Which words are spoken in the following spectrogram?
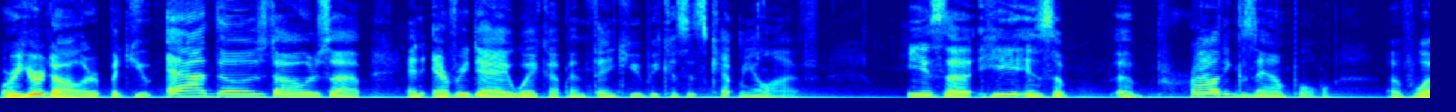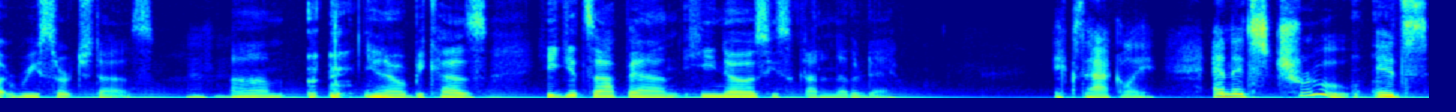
or your dollar, but you add those dollars up, and every day I wake up and thank you because it's kept me alive. He is a he is a, a proud example of what research does. Mm-hmm. Um, you know, because he gets up and he knows he's got another day. Exactly, and it's true. It's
